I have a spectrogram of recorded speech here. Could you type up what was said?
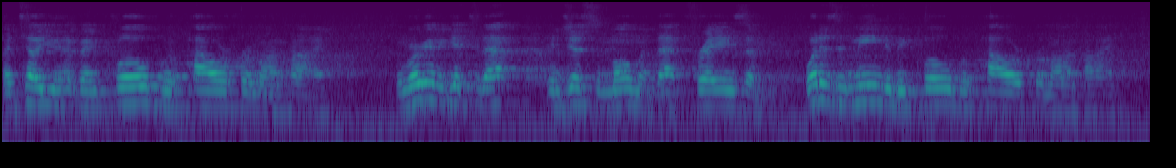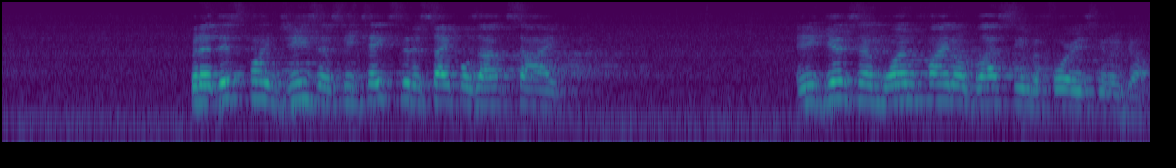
until you have been clothed with power from on high. And we're going to get to that in just a moment, that phrase of what does it mean to be clothed with power from on high? But at this point, Jesus, he takes the disciples outside and he gives them one final blessing before he's going to go.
